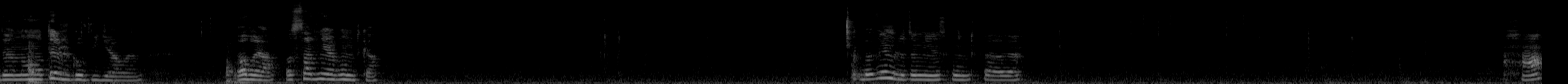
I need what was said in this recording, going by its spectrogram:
Kurde, no też go widziałem. Dobra, ostatnia rundka. Bo wiem, że to nie jest rundka, ale... Aha.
